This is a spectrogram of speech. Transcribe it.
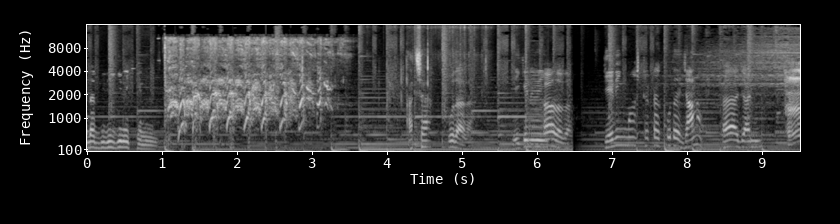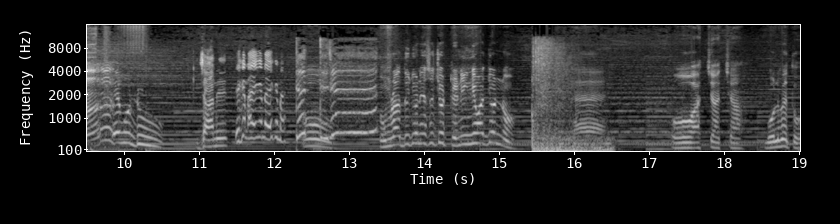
এটা বিড়ি কিনে খেয়ে নিই আচ্ছা ও দাদা এইখানে হ্যাঁ দাদা। ট্রেনিং মাস্টারটা কোথায় জানো? হ্যাঁ জানি। এ মন্টু। জানে। এখানে এখানে এখানে। তোমরা দুজন এসেছ ট্রেনিং নেওয়ার জন্য? হ্যাঁ। ও আচ্ছা আচ্ছা। বলবে তো।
